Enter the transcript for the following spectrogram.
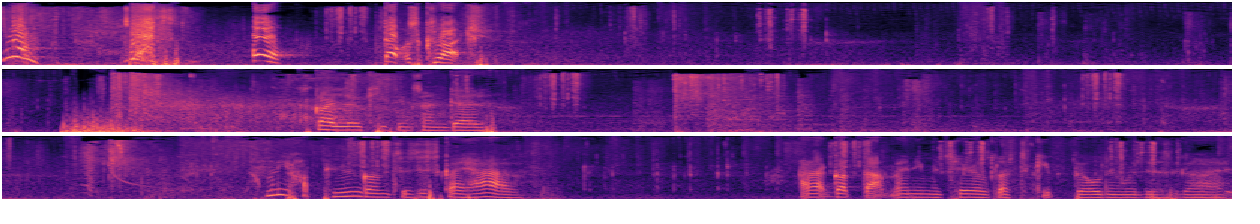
No! Yes! Oh! That was clutch. This guy low-key thinks I'm dead. Harpoon guns does this guy have? I don't got that many materials left to keep building with this guy.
